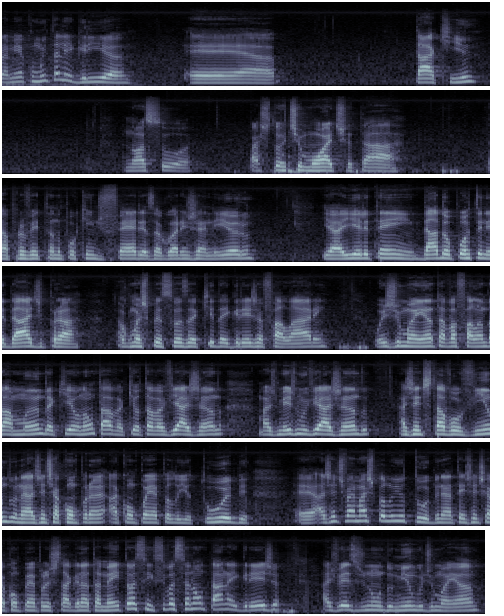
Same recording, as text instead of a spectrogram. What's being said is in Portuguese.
para mim é com muita alegria estar é, tá aqui. Nosso pastor Timóteo está tá aproveitando um pouquinho de férias agora em janeiro. E aí ele tem dado oportunidade para algumas pessoas aqui da igreja falarem. Hoje de manhã estava falando a Amanda aqui, eu não estava aqui, eu estava viajando, mas mesmo viajando, a gente estava ouvindo, né? a gente acompanha, acompanha pelo YouTube, é, a gente vai mais pelo YouTube, né? Tem gente que acompanha pelo Instagram também. Então, assim, se você não está na igreja, às vezes num domingo de manhã,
